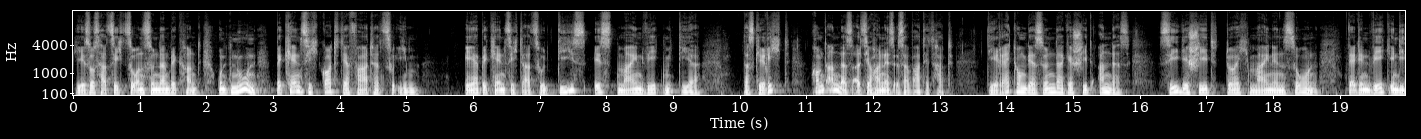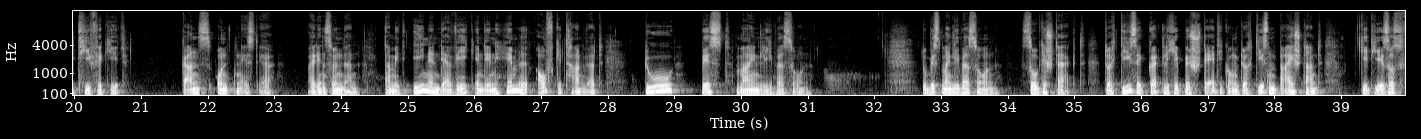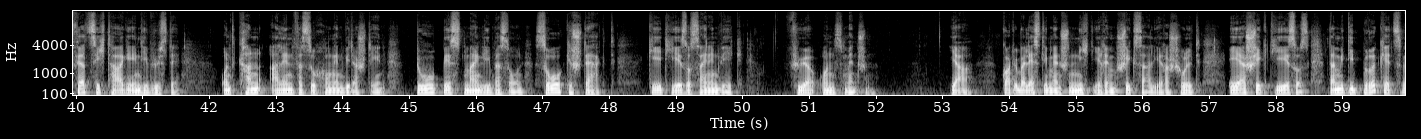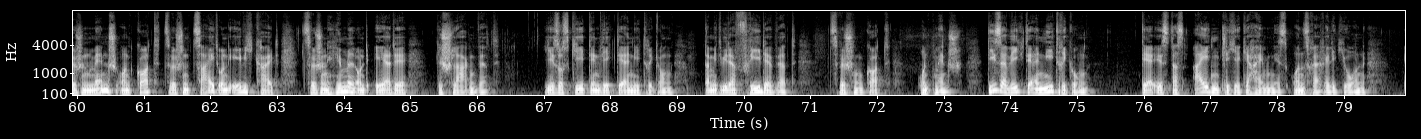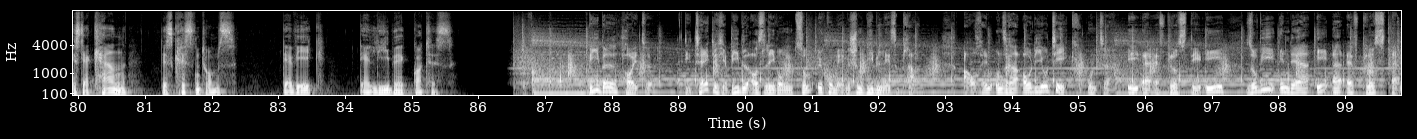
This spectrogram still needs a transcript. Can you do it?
Jesus hat sich zu uns Sündern bekannt, und nun bekennt sich Gott der Vater zu ihm. Er bekennt sich dazu, dies ist mein Weg mit dir. Das Gericht kommt anders, als Johannes es erwartet hat. Die Rettung der Sünder geschieht anders. Sie geschieht durch meinen Sohn, der den Weg in die Tiefe geht. Ganz unten ist er, bei den Sündern, damit ihnen der Weg in den Himmel aufgetan wird. Du bist mein lieber Sohn. Du bist mein lieber Sohn so gestärkt. Durch diese göttliche Bestätigung, durch diesen Beistand geht Jesus 40 Tage in die Wüste und kann allen Versuchungen widerstehen. Du bist mein lieber Sohn. So gestärkt geht Jesus seinen Weg für uns Menschen. Ja, Gott überlässt die Menschen nicht ihrem Schicksal, ihrer Schuld. Er schickt Jesus, damit die Brücke zwischen Mensch und Gott, zwischen Zeit und Ewigkeit, zwischen Himmel und Erde geschlagen wird. Jesus geht den Weg der Erniedrigung, damit wieder Friede wird zwischen Gott und Mensch. Dieser Weg der Erniedrigung, der ist das eigentliche Geheimnis unserer Religion, ist der Kern des Christentums, der Weg der Liebe Gottes. Bibel heute. Die tägliche Bibelauslegung zum ökumenischen Bibelleseplan. Auch in unserer Audiothek unter erfplus.de sowie in der ERF Plus App.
